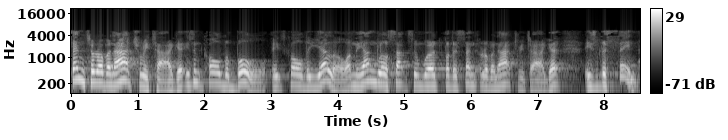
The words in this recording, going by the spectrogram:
centre of an archery target isn't called the bull, it's called the yellow. And the Anglo-Saxon word for the centre of an archery target is the sin.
